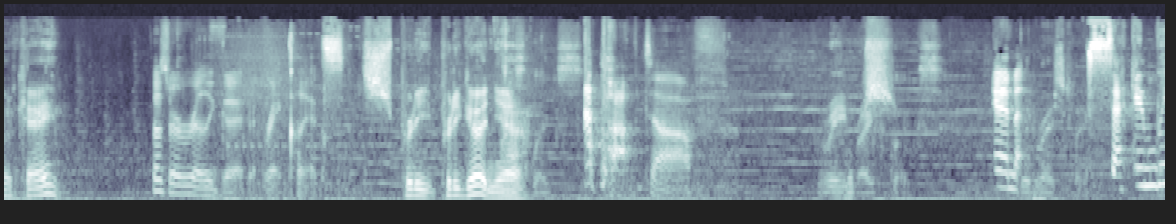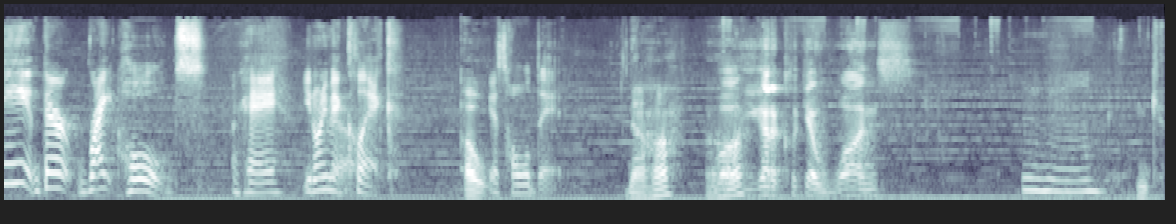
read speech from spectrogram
Okay, Those were really good right clicks. it's pretty pretty good. Yeah. Nice. I popped off. Great right clicks. And Good rice secondly, they're right holds. Okay? You don't even Yeah. click. Oh. Just hold it. Uh huh. Uh Well, you gotta click it once. Mm-hmm. Okay.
